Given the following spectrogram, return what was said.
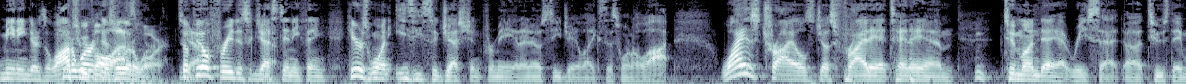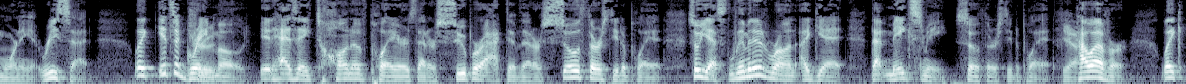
meaning there's a lot Which of work, there's a little work. So Yeah. feel free to suggest anything. Here's one easy suggestion for me, and I know CJ likes this one a lot. Why is Trials just Friday at 10 a.m. to Monday at reset, uh, Tuesday morning at reset? Like it's a great Truth. mode. It has a ton of players that are super active, that are so thirsty to play it. So yes, limited run, I get. That makes me so thirsty to play it. Yeah. However, like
